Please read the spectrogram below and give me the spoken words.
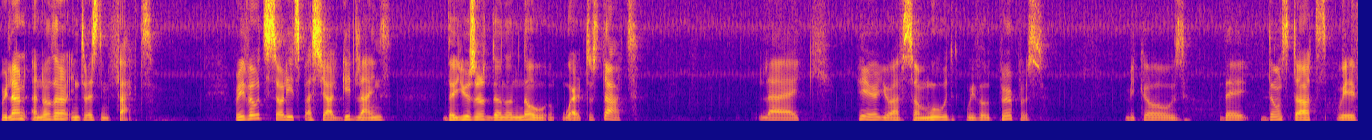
We learned another interesting fact. Without solid spatial guidelines, the user doesn't know where to start. Like here you have some wood without purpose because they don't start with,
